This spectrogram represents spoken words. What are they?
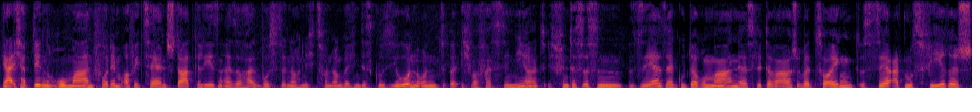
Ja, ich habe den Roman vor dem offiziellen Start gelesen, also wusste noch nichts von irgendwelchen Diskussionen und äh, ich war fasziniert. Ich finde, das ist ein sehr, sehr guter Roman. Der ist literarisch überzeugend, ist sehr atmosphärisch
